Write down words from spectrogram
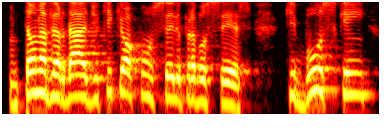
Então, na verdade, o que, que eu aconselho para vocês? Que busquem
